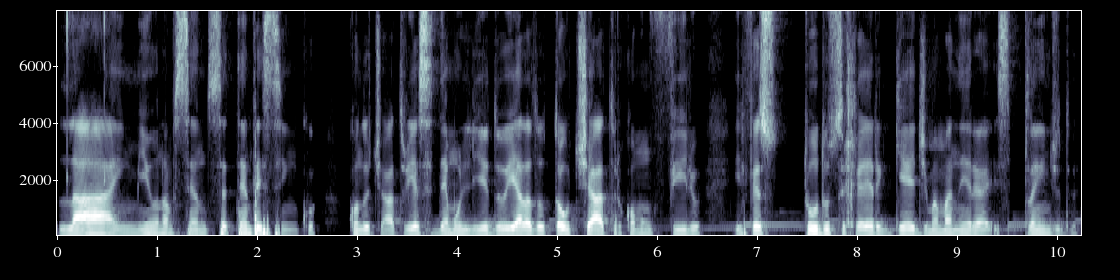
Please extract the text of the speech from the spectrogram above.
lá em 1975, quando o teatro ia ser demolido e ela adotou o teatro como um filho e fez tudo se reerguer de uma maneira esplêndida.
